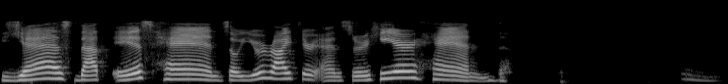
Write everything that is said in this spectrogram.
Yes, that is hand. So you write your answer here, hand. H.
